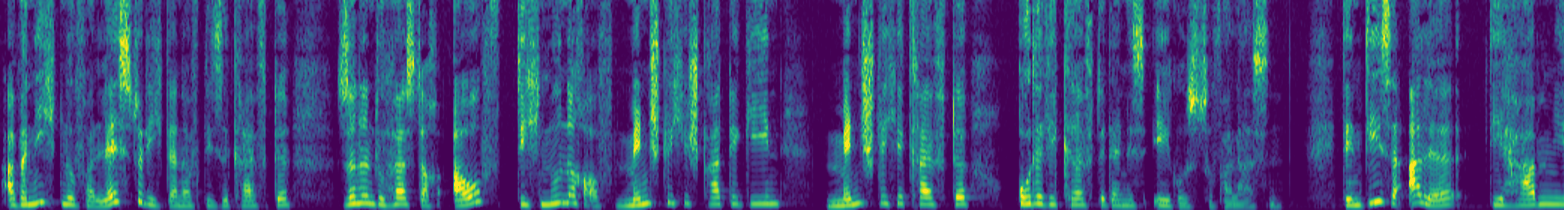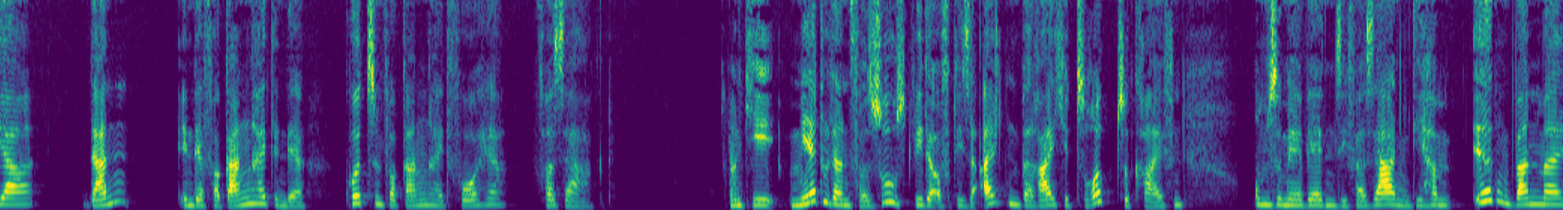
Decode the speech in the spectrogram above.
Aber nicht nur verlässt du dich dann auf diese Kräfte, sondern du hörst auch auf, dich nur noch auf menschliche Strategien, menschliche Kräfte oder die Kräfte deines Egos zu verlassen. Denn diese alle, die haben ja dann in der Vergangenheit, in der kurzen Vergangenheit vorher versagt. Und je mehr du dann versuchst, wieder auf diese alten Bereiche zurückzugreifen, umso mehr werden sie versagen. Die haben irgendwann mal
